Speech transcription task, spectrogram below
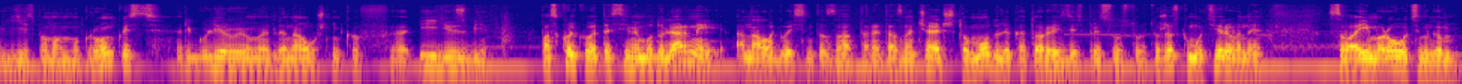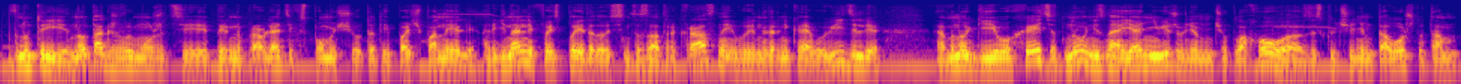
есть, по-моему, громкость регулируемая для наушников э, и USB. Поскольку это semi-модулярный аналоговый синтезатор, это означает, что модули, которые здесь присутствуют, уже скоммутированы своим роутингом внутри, но также вы можете перенаправлять их с помощью вот этой патч-панели. Оригинальный faceplate этого синтезатора красный, вы наверняка его видели, многие его хейтят, но не знаю, я не вижу в нем ничего плохого, за исключением того, что там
